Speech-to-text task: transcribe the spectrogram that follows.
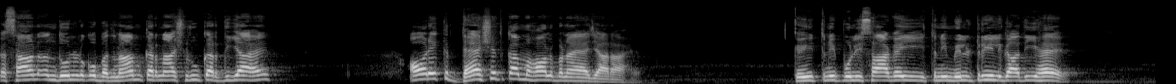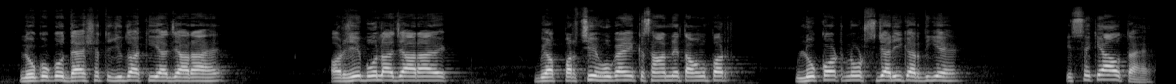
किसान आंदोलन को बदनाम करना शुरू कर दिया है और एक दहशत का माहौल बनाया जा रहा है कि इतनी पुलिस आ गई, इतनी मिलिट्री लगा दी है, लोगों को दहशत जुदा किया जा रहा है। और ये बोला जा रहा है भी अब पर्चे हो गए किसान नेताओं पर, लुकआउट नोट्स जारी कर दिए हैं। इससे क्या होता है?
